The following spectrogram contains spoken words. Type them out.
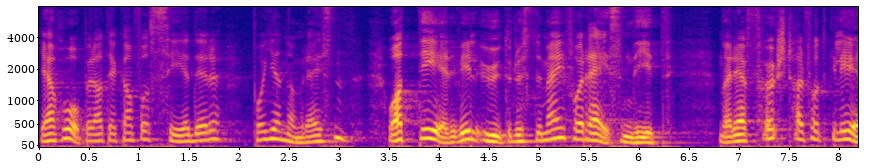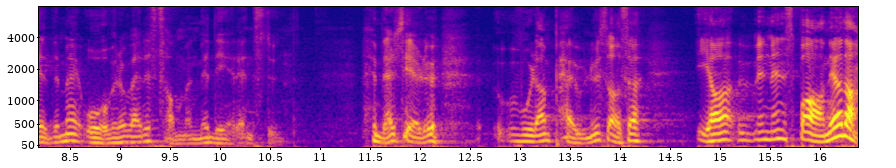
jeg håper at jeg kan få se dere på gjennomreisen, og at dere vil utruste meg for reisen dit, når jeg først har fått glede meg over å være sammen med dere en stund. Der ser du hvordan Paulus altså Ja, men, men Spania, da?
